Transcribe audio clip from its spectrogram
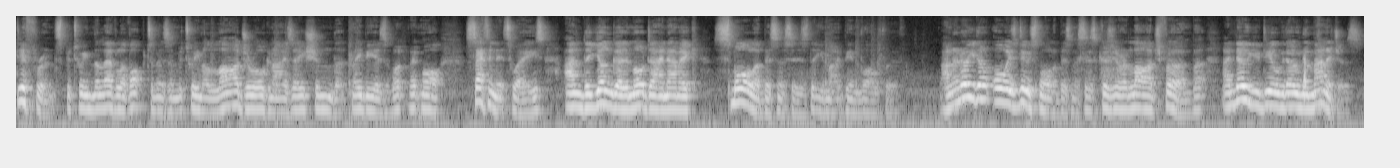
difference between the level of optimism between a larger organisation that maybe is a bit more set in its ways and the younger, more dynamic smaller businesses that you might be involved with? And I know you don't always do smaller businesses because you're a large firm, but I know you deal with owner managers.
